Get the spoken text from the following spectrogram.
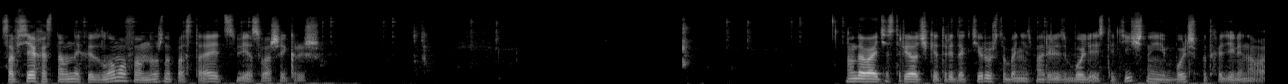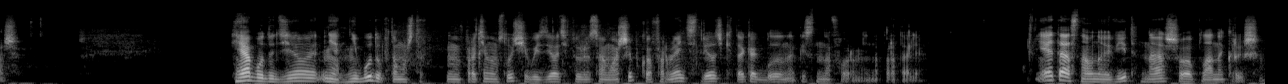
со всех основных изломов вам нужно поставить вес вашей крыши. Ну давайте стрелочки отредактирую, чтобы они смотрелись более эстетично и больше подходили на ваши. Я буду делать... Нет, не буду, потому что в противном случае вы сделаете ту же самую ошибку. Оформляйте стрелочки так, как было написано на форуме, на портале. Это основной вид нашего плана крыши.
